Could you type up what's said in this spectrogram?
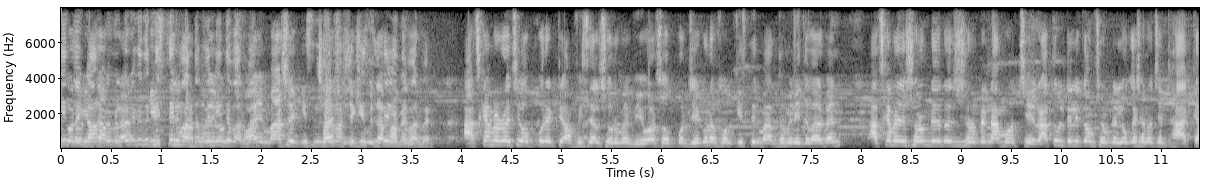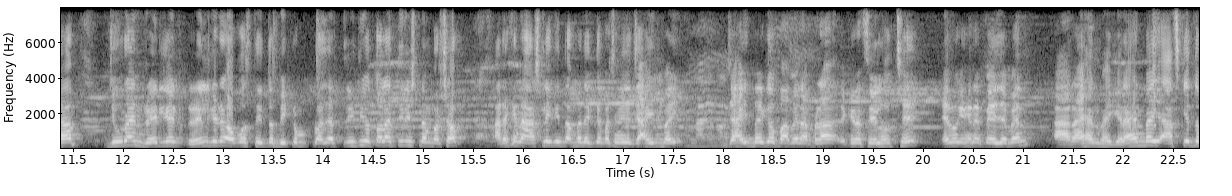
কিন্তু ডাউন পেমেন্ট করে কিন্তু কিস্তির মাধ্যমে নিতে পারবেন। ছয় মাসে কিস্তি ছয় মাসে কিস্তিতে সুবিধা নিতে পারবেন। আজকে আমরা রয়েছে ওপ্পোর একটি অফিসিয়াল শোরুমে ভিউয়ার্স ওপ্পোর যে কোনো ফোন কিস্তির মাধ্যমে নিতে পারবেন। আজকে আমরা যে শোরুমটি রয়েছে শোরুমটির নাম হচ্ছে রাতুল টেলিকম। শোরুমটির লোকেশন হচ্ছে ঢাকা, জুরাইন রেলগেট রেলগেটে অবস্থিত বিক্রম প্লাজার তৃতীয় তলায় তিরিশ নম্বর শপ আর এখানে আসলে কিন্তু আপনারা দেখতে পাচ্ছেন যে জাহিদ ভাই। জাহিদ ভাইকেও পাবেন আপনারা। এখানে সেল হচ্ছে। এবং এখানে পেয়ে যাবেন আর রায়হান ভাইকে। রায়হান ভাই আজকে তো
